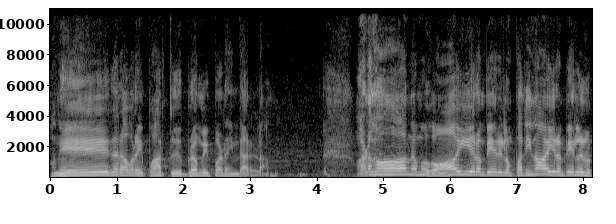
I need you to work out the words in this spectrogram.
அநேகர் அவரை பார்த்து பிரமிப்படைந்தார்களாம். அழகான முகம். ஆயிரம் பேரிலும் பதினாயிரம் பேரிலும்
